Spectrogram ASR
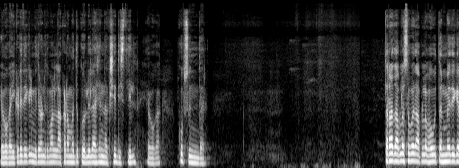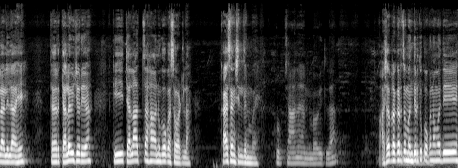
हे बघा इकडे देखील मित्रांनो तुम्हाला लाकडामध्ये कोरलेले असे नक्षी दिसतील. हे बघा खूप सुंदर. तर आज आपल्यासोबत आपला भाऊ तन्मय देखील आलेला आहे. तर त्याला विचारूया की त्याला आजचा हा अनुभव कसा वाटला? काय सांगशील तन्मय? खूप छान आहे अनुभव इथला. अशा प्रकारचं मंदिर तू कोकणामध्ये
